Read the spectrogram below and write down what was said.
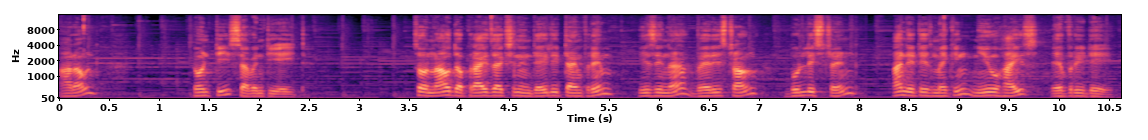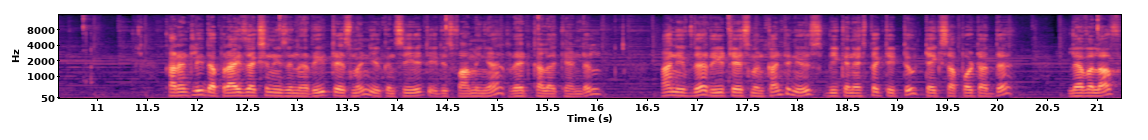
around 2078 so now the price action in daily time frame is in a very strong bullish trend and it is making new highs every day currently the price action is in a retracement you can see it it is forming a red color candle and if the retracement continues we can expect it to take support at the level of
